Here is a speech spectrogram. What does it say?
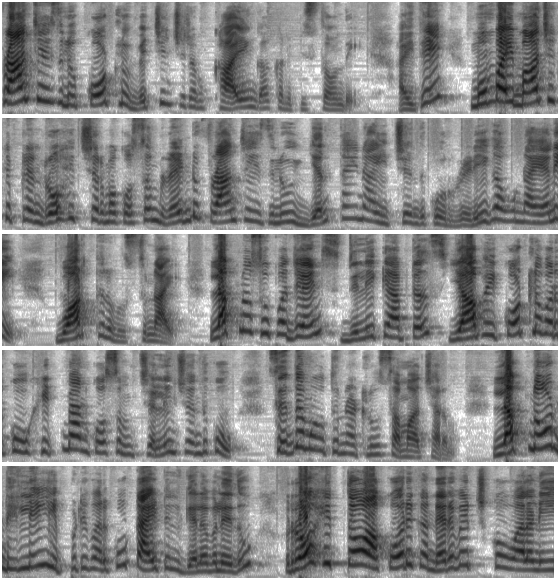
ఫ్రాంచైజీలు కోట్లు వెచ్చించడం ఖాయంగా కనిపిస్తోంది. అయితే ముంబై మాజీ కెప్టెన్ రోహిత్ శర్మ కోసం రెండు ఫ్రాంచైజీలు ఎంతైనా ఇచ్చేందుకు రెడీగా ఉన్నాయని వార్తలు వస్తున్నాయి. Lucknow super giants Delhi capitals యాభై కోట్ల వరకు హిట్ మ్యాన్ కోసం చెల్లించేందుకు సిద్ధమవుతున్నట్లు సమాచారం. లక్నో ఢిల్లీ ఇప్పటి వరకు టైటిల్ గెలవలేదు. రోహిత్తో ఆ కోరిక నెరవేర్చుకోవాలని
